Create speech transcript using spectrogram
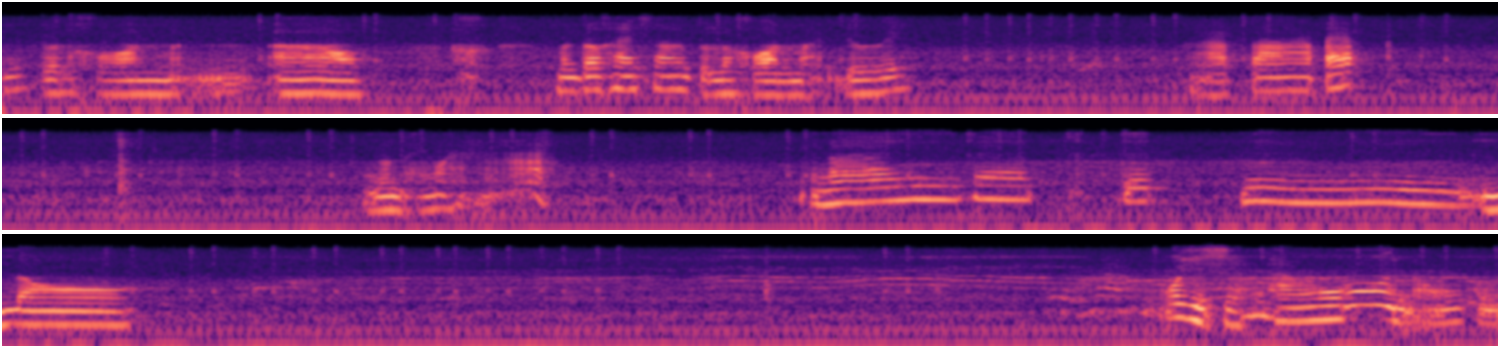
นี่ตัวละครเหมือนอ้าว มันต้องให้สร้างตัวละครใหม่ด้วยหาตาแป๊บเงินไหนวะไหนจะเด็ดนี่รอ โอ้ยเสียงทางโอ้ยน้องกู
